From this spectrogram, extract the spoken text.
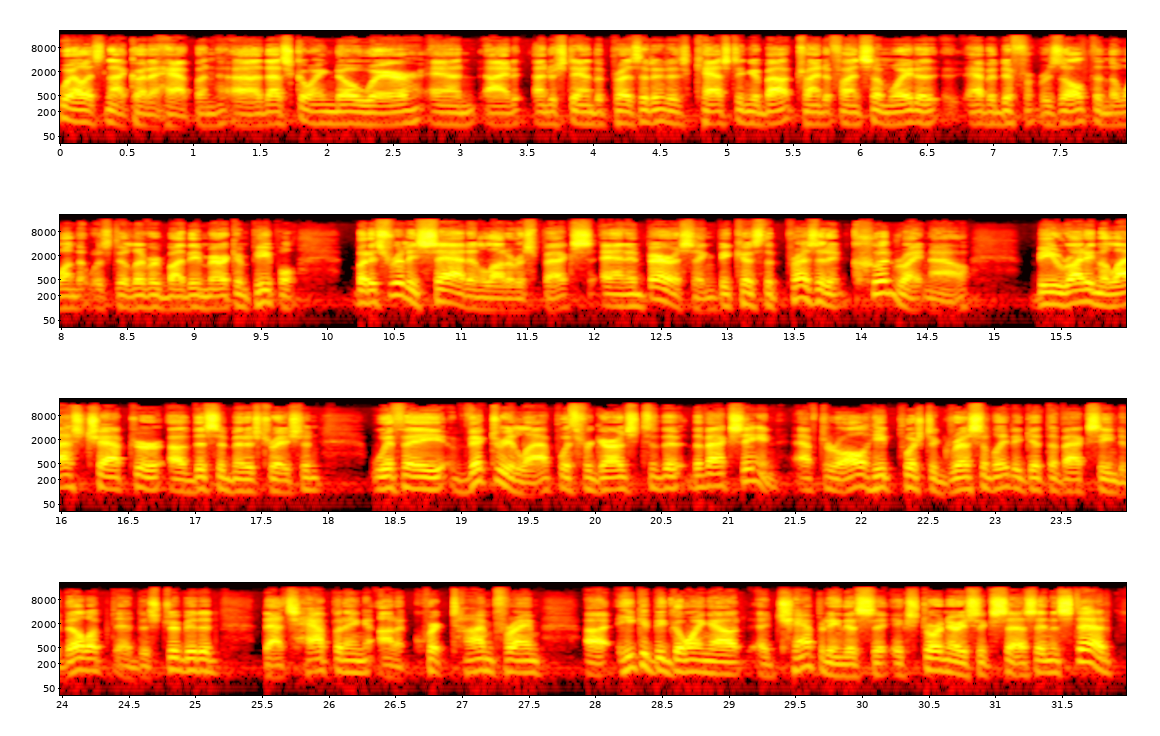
Well, it's not going to happen. Uh, that's going nowhere. And I understand the president is casting about, trying to find some way to have a different result than the one that was delivered by the American people. But it's really sad in a lot of respects and embarrassing because the president could right now be writing the last chapter of this administration with a victory lap with regards to the, the vaccine. After all, he pushed aggressively to get the vaccine developed and distributed. That's happening on a quick time frame. Uh, he could be going out and championing this extraordinary success, and instead,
